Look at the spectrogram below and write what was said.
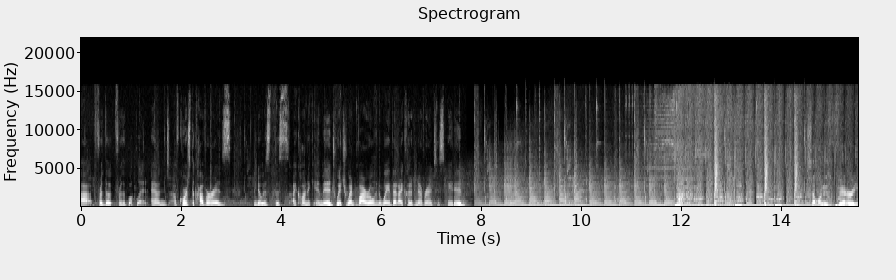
uh, for the for the booklet. And of course, the cover is, you know, is this iconic image which went viral in a way that I could have never anticipated. Someone who's very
